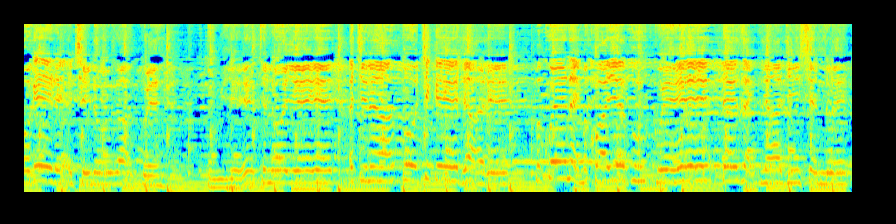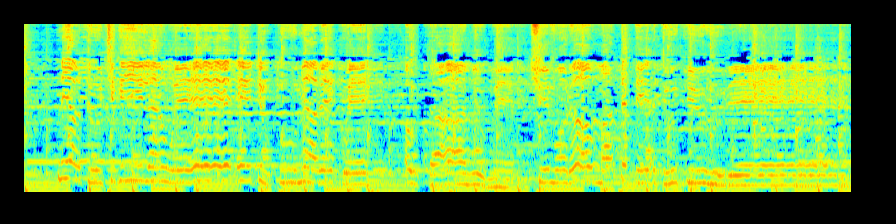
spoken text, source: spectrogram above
ပြောခဲ့တဲ့အချိန်တော်ကကွယ်သူရဲ့ကျွန်တော်ရဲ့အကျဉ်းအားကိုချစ်ခဲ့ကြတယ်မခွဲနိုင်မခွာရဘူးကွယ်တဲဆိုင်ညာကြီးရှင်တွေနှစ်ယောက်တူချစ်ကလေးလမ်းဝဲအေးတူပူမြပဲကွယ်ဥက္ကာမြို့မဲ့ရွှေမော်တော်မှာတက်တဲ့အတူပြူတယ်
